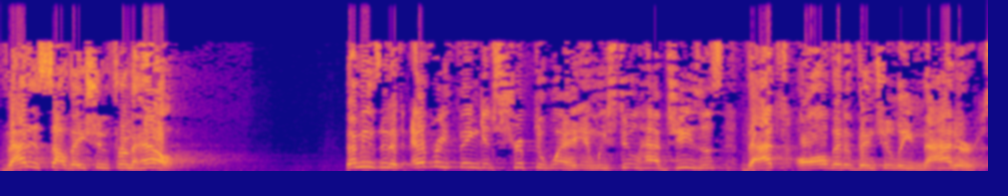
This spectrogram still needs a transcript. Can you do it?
that is salvation from hell. That means that if everything gets stripped away and we still have Jesus, that's all that eventually matters.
